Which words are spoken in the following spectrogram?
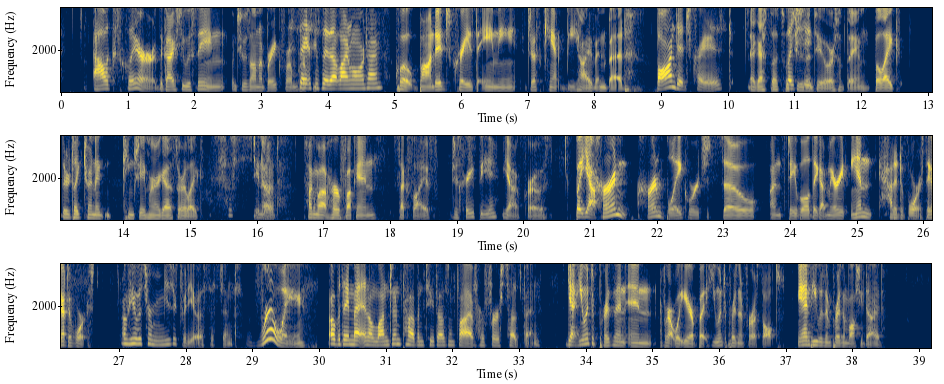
Alex Clare, the guy she was seeing when she was on a break from Say so say that line one more time. quote, bondage crazed Amy just can't beehive in bed. Bondage crazed. I guess that's what Like she was she- into or something. But like they're like trying to kink shame her, I guess, or like So stupid. you know talking about her fucking sex life. Just Creepy. Yeah, gross. But yeah, her and her and Blake were just so unstable. They got married and had a divorce. They got divorced. Oh, he was her music video assistant. Really? Oh, but they met in a London pub in 2005, her first husband. Yeah, he went to prison in I forgot what year, but he went to prison for assault. And he was in prison while she died.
